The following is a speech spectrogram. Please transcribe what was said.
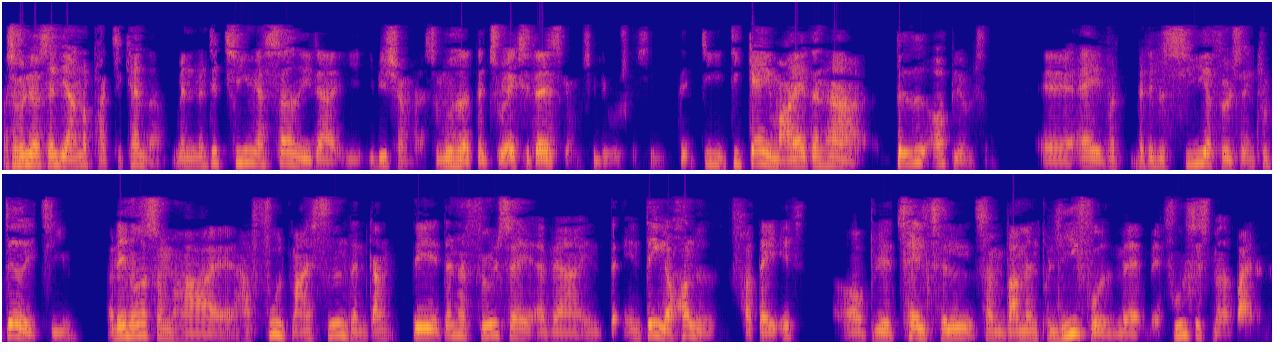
Og selvfølgelig også alle de andre praktikanter. Men, men det team, jeg sad i der i, i Vision, som nu hedder Den 2X i dag, skal jeg måske lige huske at sige, det, de, de gav mig den her fede oplevelse øh, af, hvad, hvad det vil sige at føle sig inkluderet i et team. Og det er noget, som har, øh, har fulgt mig siden den gang. Det er den her følelse af at være en, en del af holdet fra dag 1, og blive talt til, som var man på lige fod med, med fuldtidsmedarbejderne.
